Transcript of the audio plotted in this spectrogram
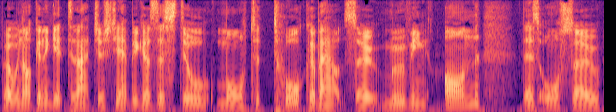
But we're not going to get to that just yet because there's still more to talk about. So moving on, there's also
